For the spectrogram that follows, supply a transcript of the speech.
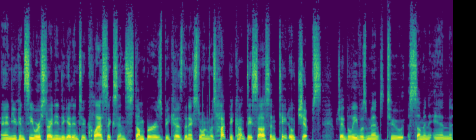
And you can see we're starting to get into classics and stumpers because the next one was hot picante sauce and tato chips, which I believe was meant to summon in,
